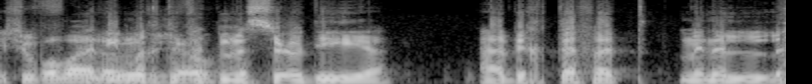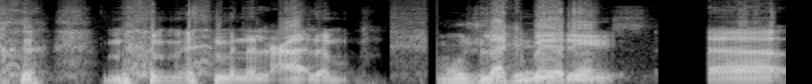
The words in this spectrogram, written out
شوف والله هذه ما. اختفت من السعودية. هذه اختفت من ال... من العالم. بلاك بيري. آه،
